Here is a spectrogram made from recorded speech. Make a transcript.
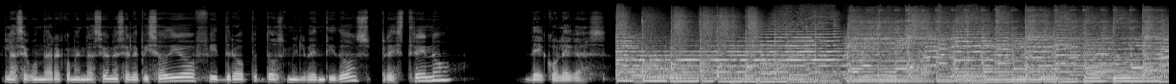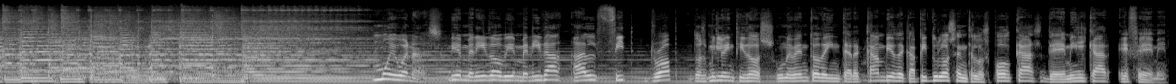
La segunda recomendación es el episodio Feed Drop 2022, preestreno, de colegas. Muy buenas, bienvenido, bienvenida al Fit Drop 2022, un evento de intercambio de capítulos entre los podcasts de Emilcar FM.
